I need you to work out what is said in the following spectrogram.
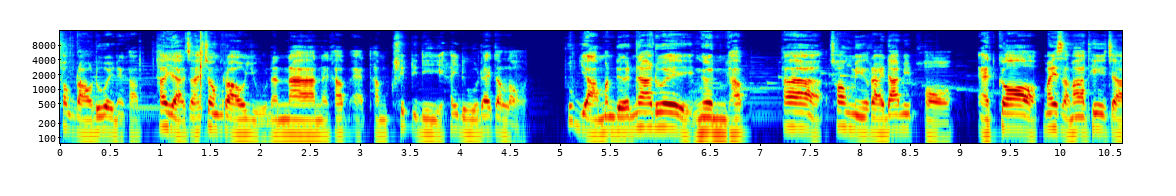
ช่องเราด้วยนะครับ ถ้าอยากจะให้ช่องเราอยู่นานๆนะครับแอดทำคลิปดีๆ ให้ดูได้ตลอด ทุกอย่างมันเดินหน้าด้วยเงินครับ ถ้าช่องมีรายได้ไม่พอ แอดก็ไม่สามารถที่จะ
